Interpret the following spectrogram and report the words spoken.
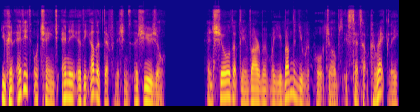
You can edit or change any of the other definitions as usual. Ensure that the environment where you run the new report jobs is set up correctly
